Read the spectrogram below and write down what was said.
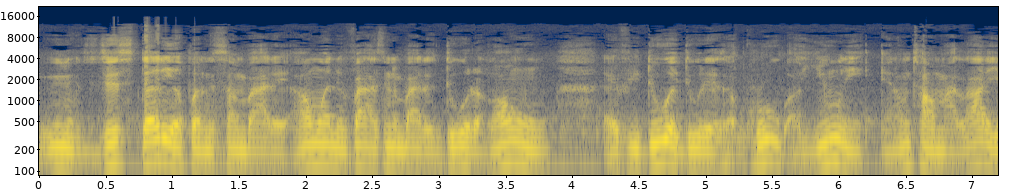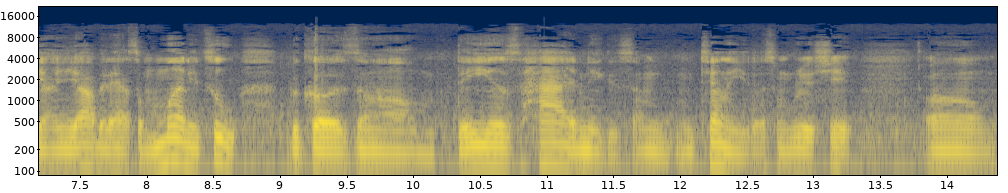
you know, just study up under somebody. I wouldn't advise anybody to do it alone. If you do it, do it as a group, a unit. And I'm talking about a lot of y'all, y'all better have some money too, because um, they is high niggas. I'm, I'm telling you, that's some real shit. Um,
